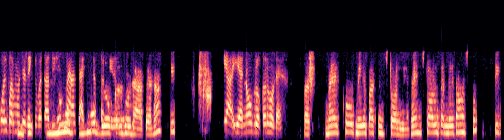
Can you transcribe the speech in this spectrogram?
वो एक बार मुझे देख के बता दीजिए मैं यहाँ से एक्टिव है। या या नो? ब्रोकर हुड है। पर मैं इसको मेरे पास इंस्टॉल नहीं है। मैं इंस्टॉल कर लेता हूँ इसको ठीक?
